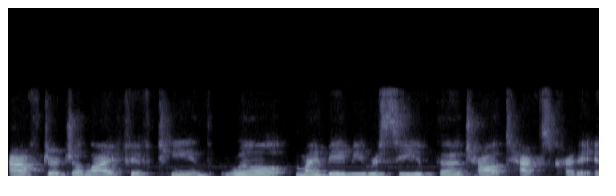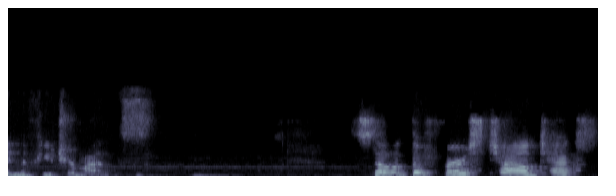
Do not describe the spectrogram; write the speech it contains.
after July 15th, will my baby receive the child tax credit in the future months? So the first child tax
